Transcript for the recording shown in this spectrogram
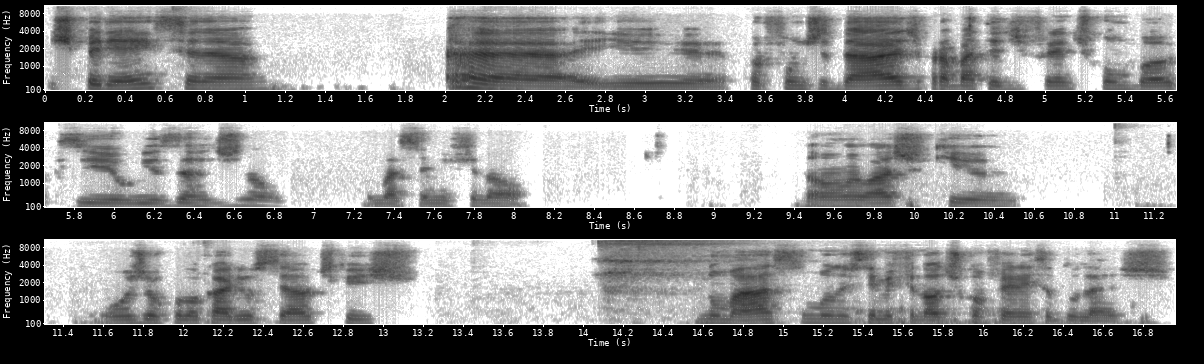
experiência, né? e profundidade para bater de frente com o Bucks e o Wizards não, numa semifinal. Então eu acho que hoje eu colocaria o Celtics no máximo, no semifinal de conferência do Leste.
